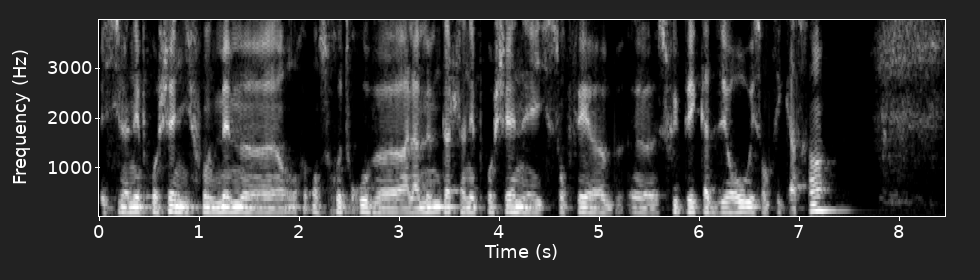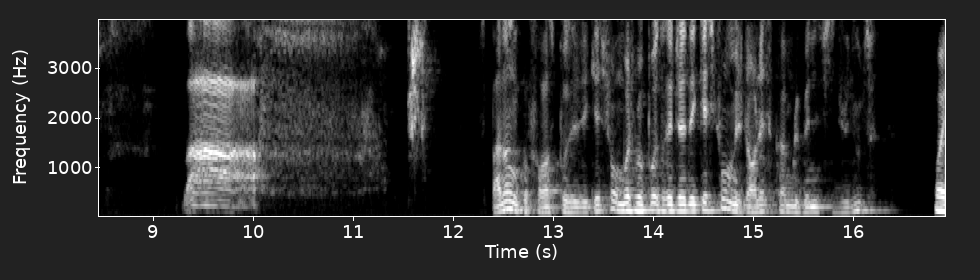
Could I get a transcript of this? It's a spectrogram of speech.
Et si l'année prochaine, ils font le même. Euh, on, se retrouve à la même date l'année prochaine et ils se sont fait sweeper 4-0 ils sont pris 4-1. Bah pas dingue, il faudra se poser des questions. Moi, je me poserai déjà des questions, mais je leur laisse quand même le bénéfice du doute. Oui.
